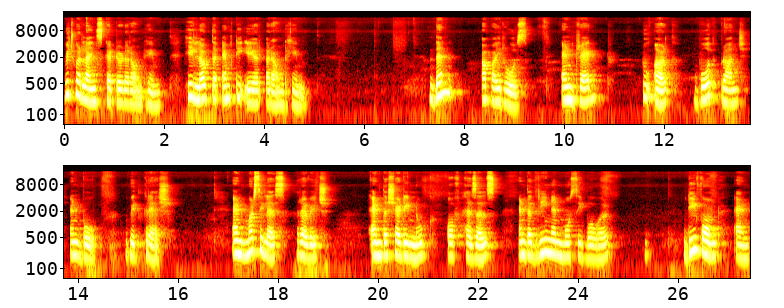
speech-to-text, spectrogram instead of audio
which were lying scattered around him. He loved the empty air around him. Then up I rose and dragged to earth both branch and bough with crash, and merciless ravage, and the shady nook of hazels, and the green and mossy bower, deformed and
